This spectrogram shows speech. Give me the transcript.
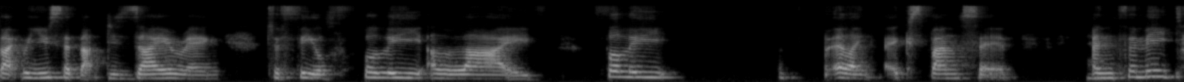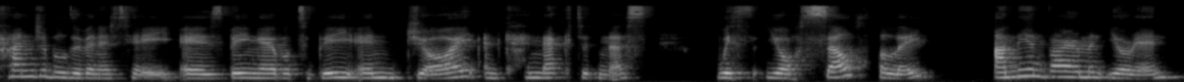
like when you said that, desiring to feel fully alive, fully uh, like expansive. Yeah. And for me, tangible divinity is being able to be in joy and connectedness with yourself fully and the environment you're in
